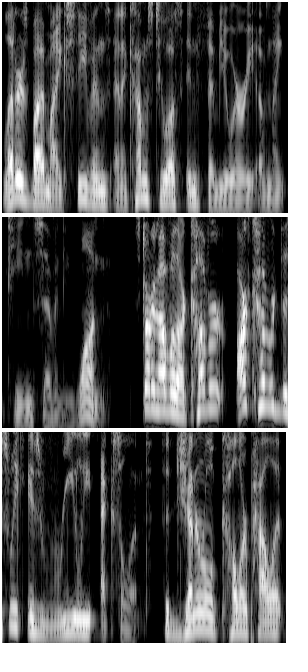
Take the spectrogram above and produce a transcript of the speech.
letters by Mike Stevens, and it comes to us in February of 1971. Starting off with our cover, our cover this week is really excellent. The general color palette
